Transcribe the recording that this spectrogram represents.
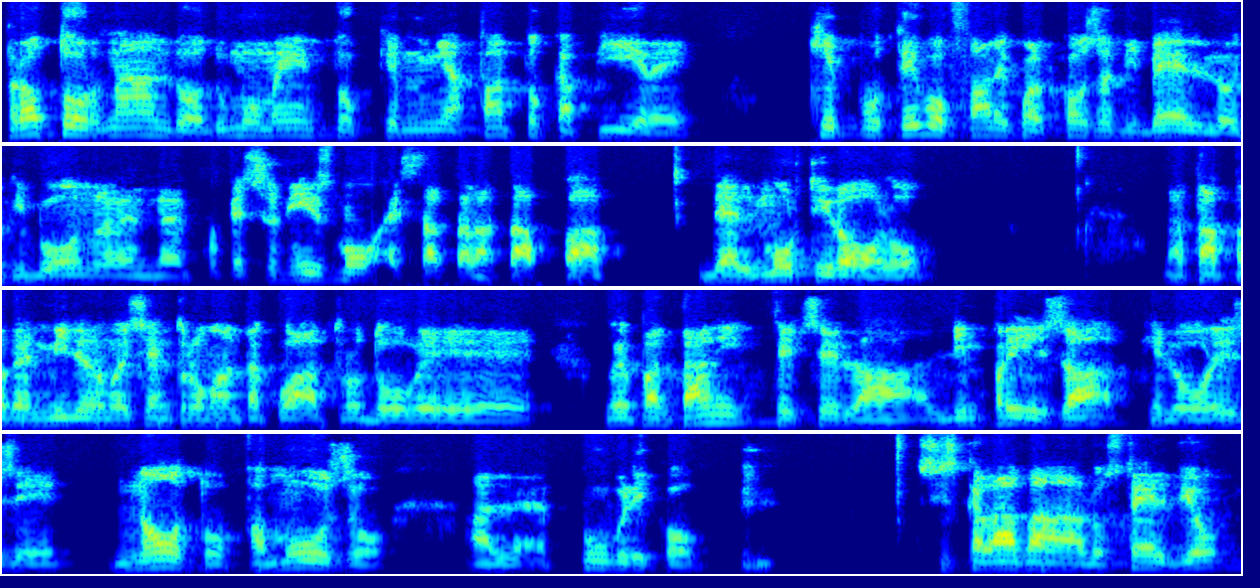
però tornando ad un momento che mi ha fatto capire che potevo fare qualcosa di bello e di buono nel professionismo è stata la tappa del Mortirolo, la tappa del 1994 dove, dove Pantani fece la, l'impresa che lo rese noto, famoso al pubblico. Si scalava lo Stelvio,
